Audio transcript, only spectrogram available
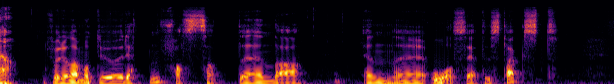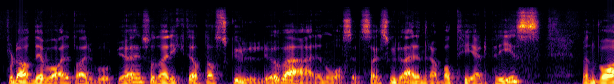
ja, For da måtte jo retten fastsatte en, da, en eh, åsetestakst. For da, det var et arveoppgjør, så det er riktig at da skulle det jo være en åsetestakst. skulle jo være en rabattert pris Men hva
